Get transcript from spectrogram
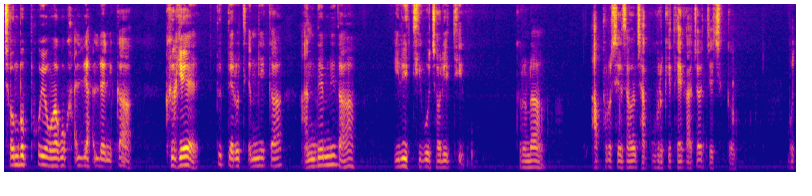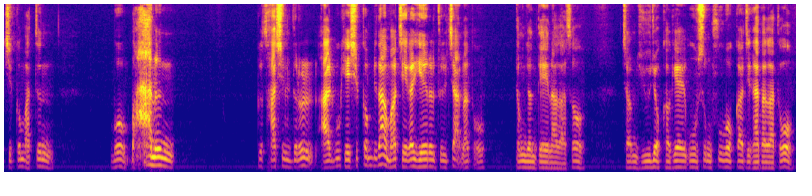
전부 포용하고 관리하려니까 그게 뜻대로 됩니까? 안 됩니다. 이리 튀고 저리 튀고. 그러나 앞으로 세상은 자꾸 그렇게 돼 가죠. 이제 지금 뭐 지금 하여튼 뭐 많은 그 사실들을 알고 계실 겁니다. 아마 제가 예를 들지 않아도 경연대회 나가서 참 유력하게 우승 후보까지 가다가도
